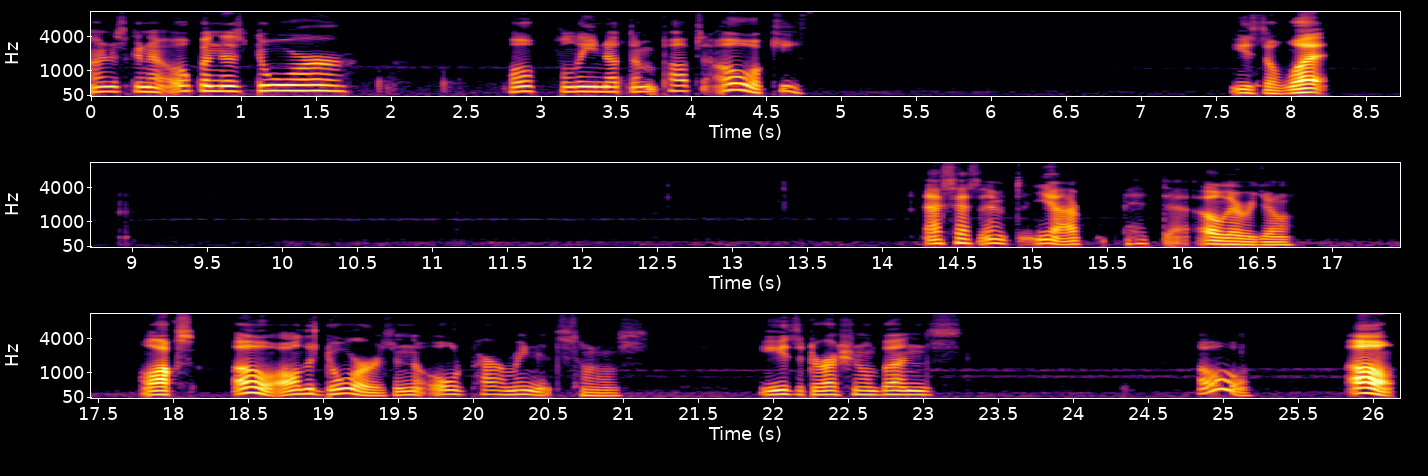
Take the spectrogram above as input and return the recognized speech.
I'm just gonna open this door. Hopefully nothing pops. Oh, a key. Use the what? Access. Yeah, I hit that. Oh, there we go. Locks. Oh, all the doors in the old power maintenance tunnels. Use the directional buttons. Oh. Oh.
